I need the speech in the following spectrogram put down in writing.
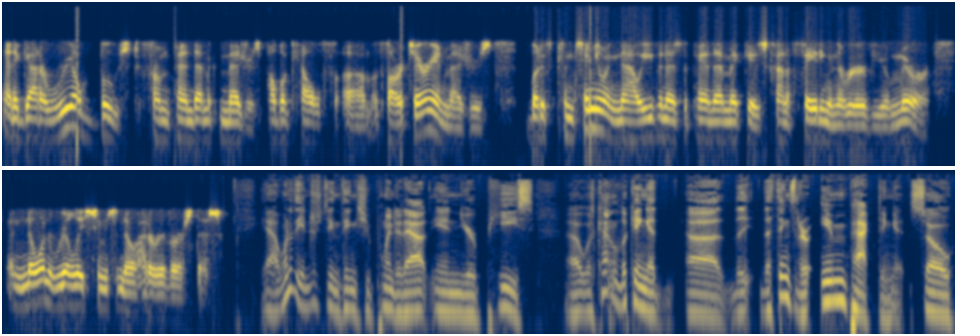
and it got a real boost from pandemic measures, public health um, authoritarian measures, but it's continuing now, even as the pandemic is kind of fading in the rearview mirror. And no one really seems to know how to reverse this. Yeah, one of the interesting things you pointed out in your piece uh, was kind of looking at uh, the the things that are impacting it. So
